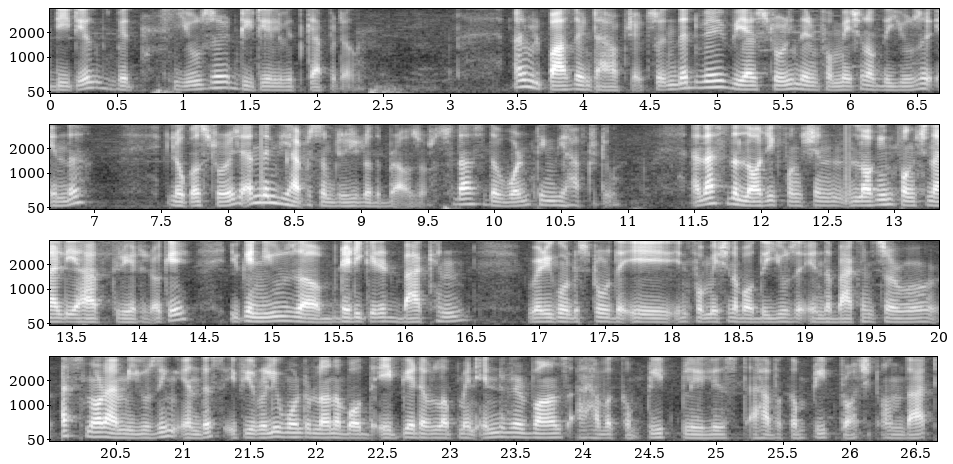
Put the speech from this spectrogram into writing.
detail with user detail with capital. And we'll pass the entire object. So in that way we are storing the information of the user in the local storage and then we have to simply reload the browser. So that's the one thing we have to do and that's the logic function login functionality i have created okay? You can use a dedicated backend where you're going to store the a information about the user in the backend server. That's not i'm using in this. If you really want to learn about the api development in advance i have a complete playlist. I have a complete project on that.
